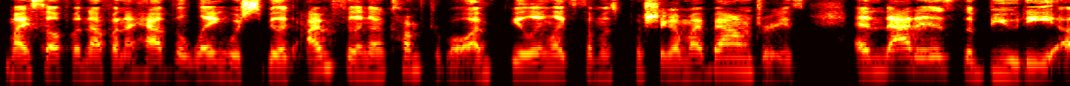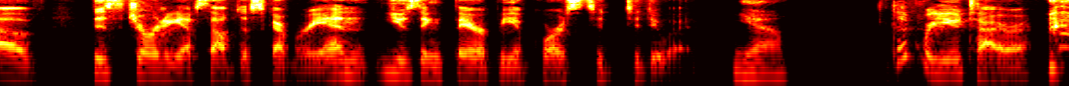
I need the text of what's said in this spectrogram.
myself enough and I have the language to be like, I'm feeling uncomfortable. I'm feeling like someone's pushing on my boundaries. And that is the beauty of this journey of self discovery and using therapy, of course, to, to do it. Yeah. Good for you, Tyra.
